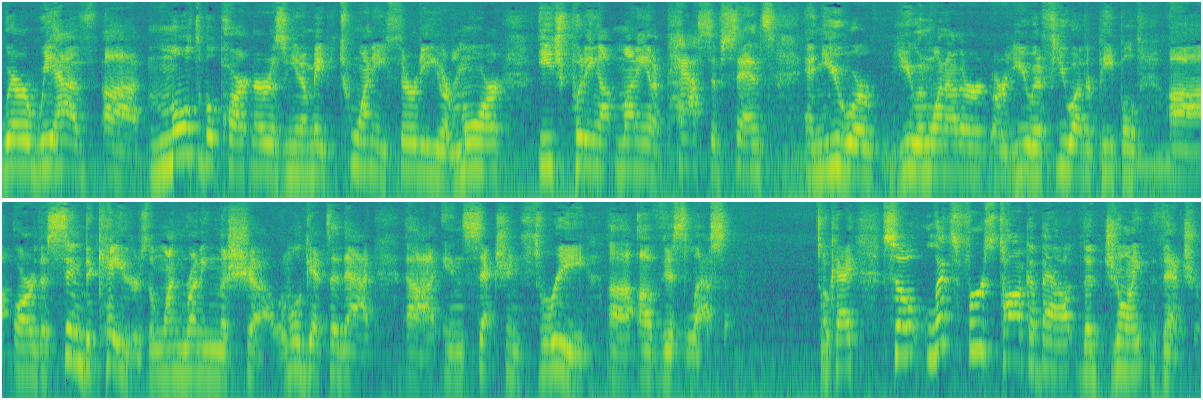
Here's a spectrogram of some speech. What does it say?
where we have uh, multiple partners, you know, maybe 20, 30 or more, each putting up money in a passive sense, and you or you and one other, or you and a few other people uh, are the syndicators, the one running the show. And we'll get to that uh, in section three uh, of this lesson. Okay, so let's first talk about the joint venture.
